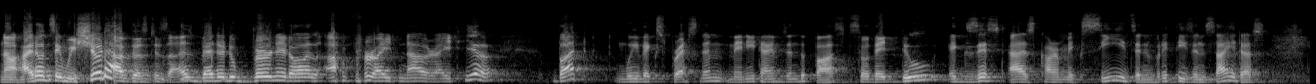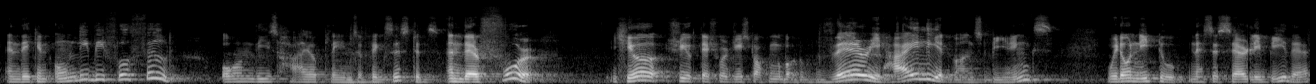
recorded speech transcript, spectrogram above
Now i don't say we should have those desires. Better to burn it all up right now right here. But we've expressed them many times in the past, so they do exist as karmic seeds and vrittis inside us, and they can only be fulfilled on these higher planes of existence. And therefore, here Sri Yukteswarji is talking about very highly advanced beings. We don't need to necessarily be there,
